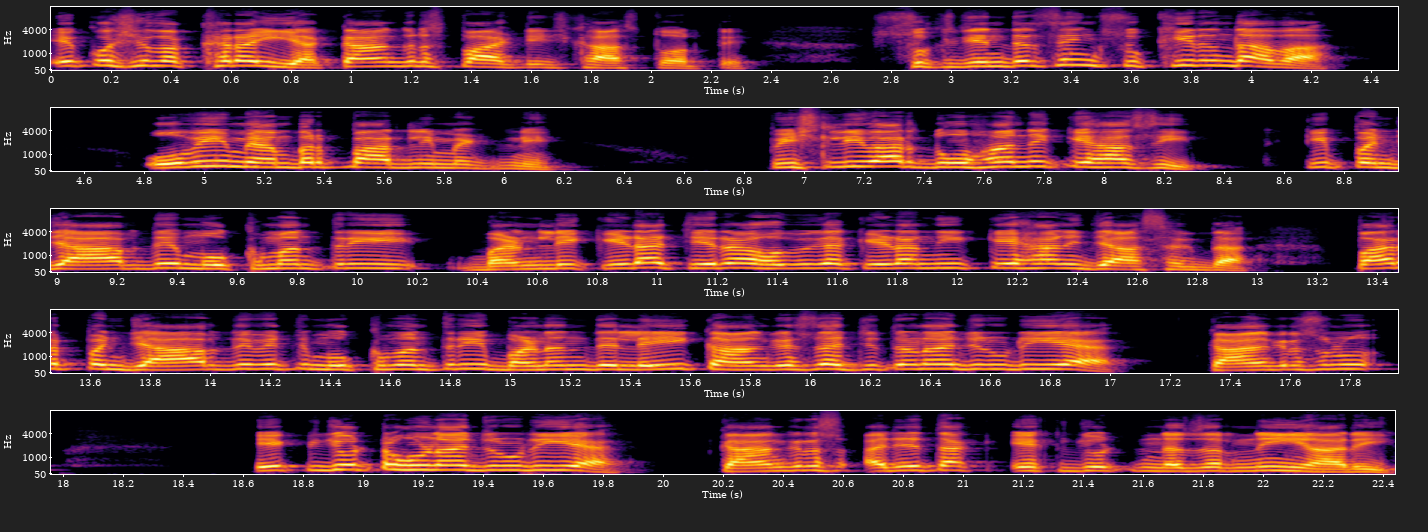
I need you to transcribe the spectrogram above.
ਇਹ ਕੁਝ ਵੱਖਰਾ ਹੀ ਆ ਕਾਂਗਰਸ ਪਾਰਟੀ 'ਚ ਖਾਸ ਤੌਰ ਤੇ। ਸੁਖਜਿੰਦਰ ਸਿੰਘ ਸੁਖੀ ਰੰਧਾਵਾ, ਉਹ ਵੀ ਮੈਂਬਰ ਪਾਰਲੀਮੈਂਟ ਨੇ। ਪਿਛਲੀ ਵਾਰ ਦੋਹਾਂ ਨੇ ਕਿਹਾ ਸੀ ਕਿ ਪੰਜਾਬ ਦੇ ਮੁੱਖ ਮੰਤਰੀ ਬਣਨ ਲਈ ਕਿਹੜਾ ਚਿਹਰਾ ਹੋਵੇਗਾ, ਕਿਹੜਾ ਨਹੀਂ ਕਿਹਾ ਨਹੀਂ ਜਾ ਸਕਦਾ। ਪਰ ਪੰਜਾਬ ਦੇ ਵਿੱਚ ਮੁੱਖ ਮੰਤਰੀ ਬਣਨ ਦੇ ਲਈ ਕਾਂਗਰਸ ਦਾ ਜਿੱਤਣਾ ਜ਼ਰੂਰੀ ਹੈ। ਕਾਂਗਰਸ ਨੂੰ ਇਕਜੁੱਟ ਹੋਣਾ ਜ਼ਰੂਰੀ ਹੈ। ਕਾਂਗਰਸ ਅਜੇ ਤੱਕ ਇਕਜੁੱਟ ਨਜ਼ਰ ਨਹੀਂ ਆ ਰਹੀ।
